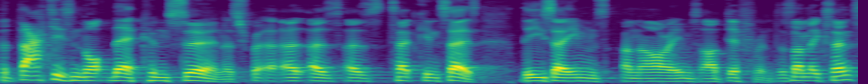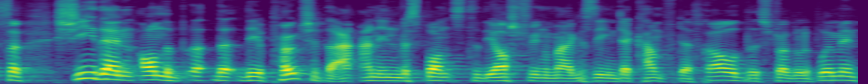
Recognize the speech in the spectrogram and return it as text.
But that is not their concern. As, uh, as, as Zetkin says, these aims and our aims are different. Does that make sense? So she then, on the, the, the approach of that, and in response to the Austrian magazine Der Kampf der Frau, The Struggle of Women,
